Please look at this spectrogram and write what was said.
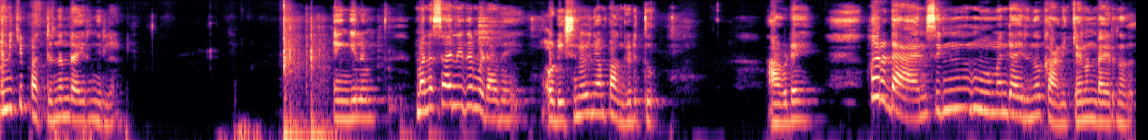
എനിക്ക് പറ്റുന്നുണ്ടായിരുന്നില്ല. എങ്കിലും മനസാന്നിധ്യം വിടാതെ ഒഡീഷനിൽ ഞാൻ പങ്കെടുത്തു. അവിടെ ഒരു ഡാൻസിങ് മൂവ്മെന്റ് ആയിരുന്നു കാണിക്കാനുണ്ടായിരുന്നത്.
